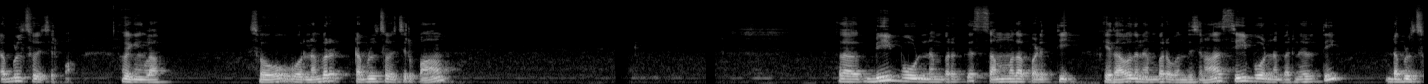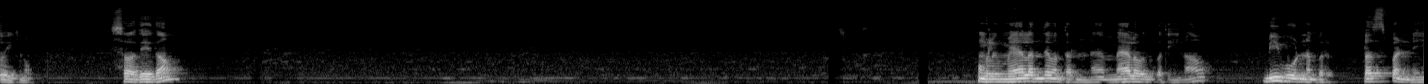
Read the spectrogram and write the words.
டபுள்ஸ் வச்சுருப்பான். ஓகேங்களா ஸோ ஒரு நம்பர் டபுள்ஸ் வச்சுருப்பான். அதாவது பி போர்டு நம்பருக்கு சம்மதப்படுத்தி ஏதாவது நம்பர் வந்துச்சுன்னா சி போர்டு நம்பர் நிறுத்தி டபுள்ஸ் வைக்கணும். ஸோ அதே தான் உங்களுக்கு மேலேருந்தே வந்துடுறேன் மேலே வந்து பார்த்தீங்கன்னா பி போர்டு நம்பர் ப்ளஸ் பண்ணி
